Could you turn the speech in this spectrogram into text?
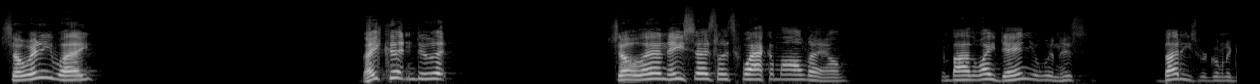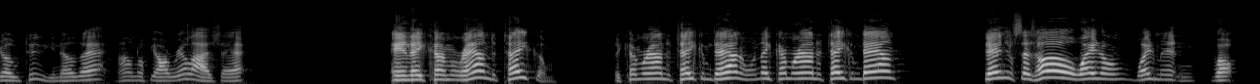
So, anyway, they couldn't do it. So then he says, let's whack them all down. And by the way, Daniel and his buddies were going to go too. You know that? I don't know if y'all realize that. And they come around to take them. They come around to take them down. And when they come around to take them down, Daniel says, Oh, wait on, wait a minute. Well,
